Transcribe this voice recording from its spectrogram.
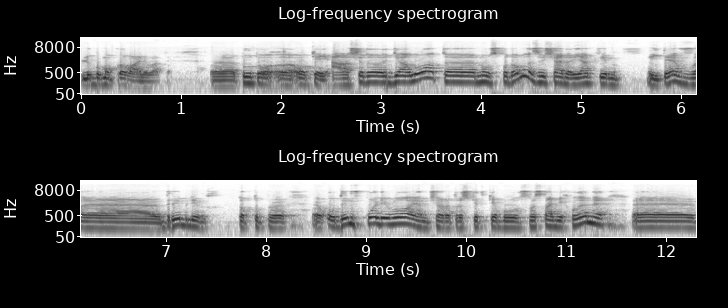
любимо провалювати. Е, Тут е, окей. А щодо діалог, ну сподобалось, звичайно, як він йде в е, дриблінг. Тобто е, один в полі воїн. Вчора трошки таке було в останні хвилини. Е,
